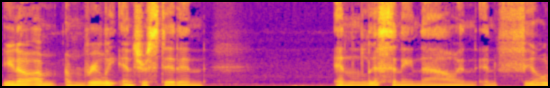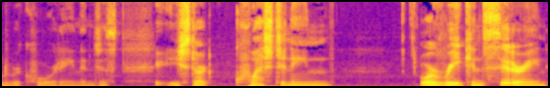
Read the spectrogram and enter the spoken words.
you know, I'm I'm really interested in in listening now and, and field recording and just you start questioning or reconsidering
